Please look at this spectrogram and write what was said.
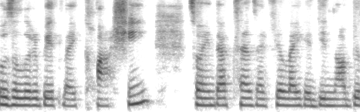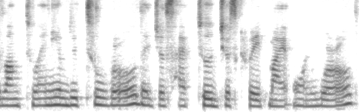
it was a little bit like clashing. So in that sense, I feel like I did not belong to any of the two worlds. I just had to just create my own world.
